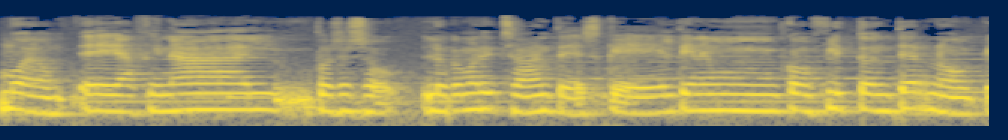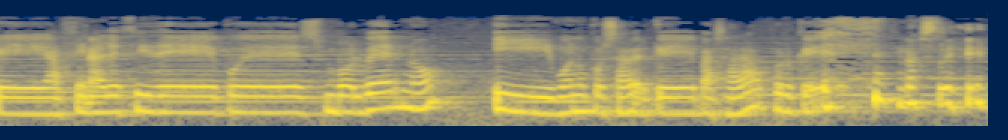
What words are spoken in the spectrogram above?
Bueno, eh, al final, pues eso, lo que hemos dicho antes, que él tiene un conflicto interno que al final decide pues volver, ¿no? y bueno, pues a ver qué pasará, porque no sé,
